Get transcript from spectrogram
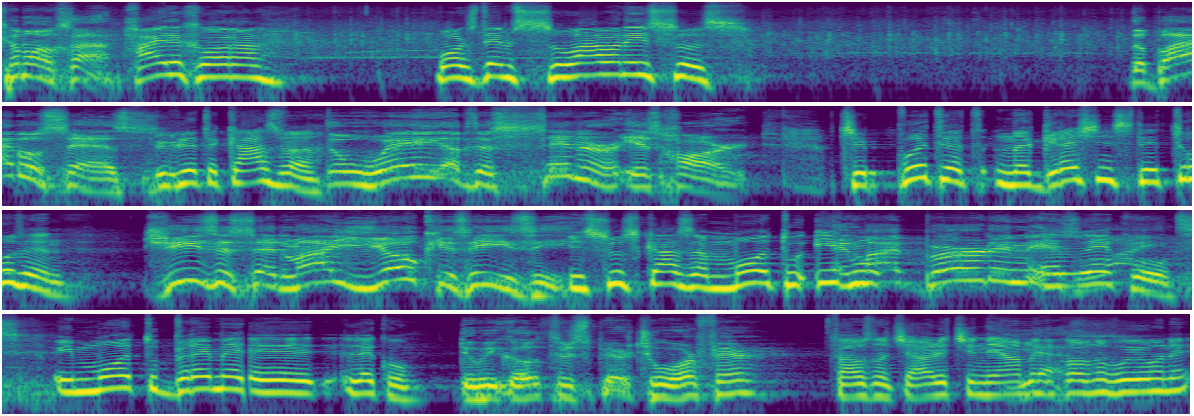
Come on, clap. Хайде хора, може да дадем слава на Исус. The Bible says Библията казва, the way of the sinner is hard. че пътят на грешниците е труден. Jesus said, My yoke is easy Исус каза, моето and иго my burden е is леко light. и моето бреме е леко. Do we go through spiritual warfare? Това означава ли, че нямаме Yes. духовно воюване?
